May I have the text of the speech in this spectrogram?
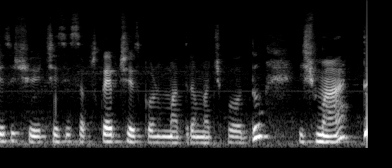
చేసి షేర్ చేసి సబ్స్క్రైబ్ చేసుకోవడం మాత్రం మర్చిపోవద్దు. ఈ స్మార్ట్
